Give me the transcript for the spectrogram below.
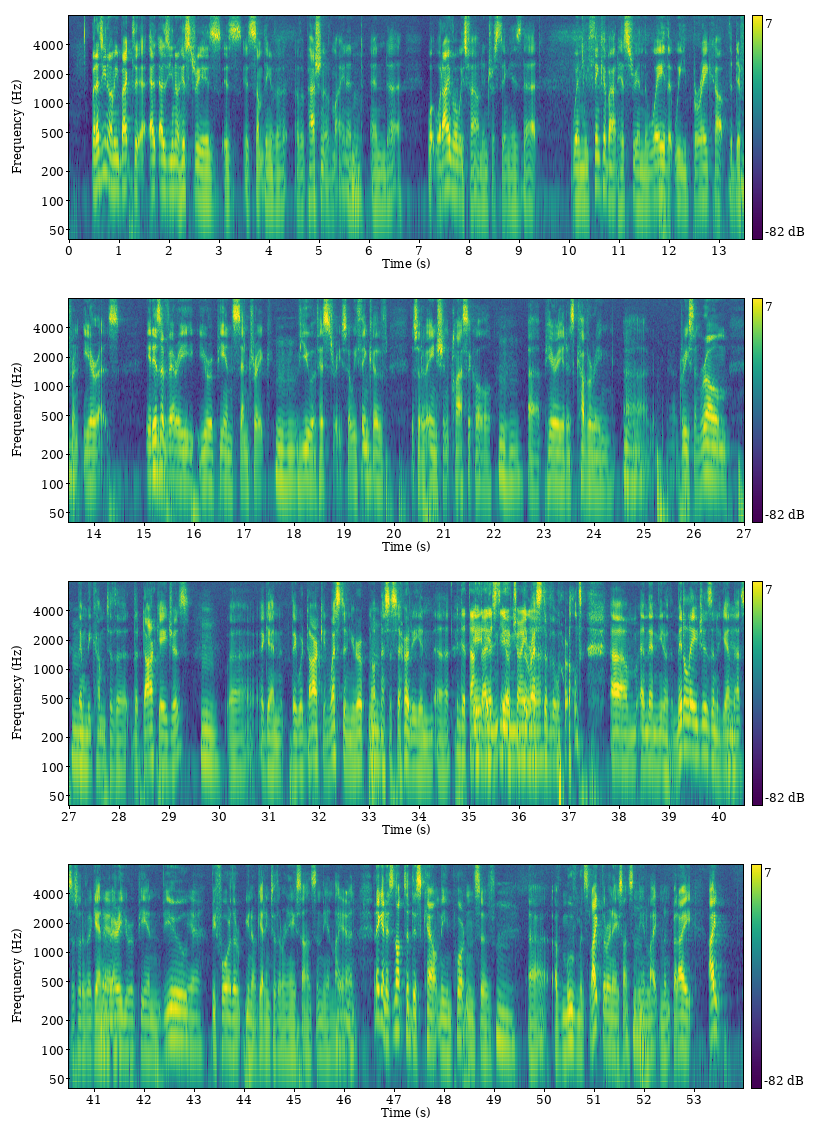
but as you know, I mean, back to as, as you know, history is is is something of a of a passion of mine, and and uh, what what I've always found interesting is that when we think about history and the way that we break up the different eras, it is a very European centric Mm-hmm. view of history. So we think of the sort of ancient classical uh, period as covering uh, Greece and Rome. Then we come to the, the Dark Ages. Mm. Uh, again, they were dark in Western Europe, not necessarily in uh, In the Tang in, in- Dynasty in of China. the rest of the world. um, and then you know the Middle Ages, and again, Yeah. that's the sort of again a very European view yeah. before the you know getting to the Renaissance and the Enlightenment. And again, it's not to discount the importance of Mm. uh, of movements like the Renaissance and the Mm. Enlightenment, but I I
